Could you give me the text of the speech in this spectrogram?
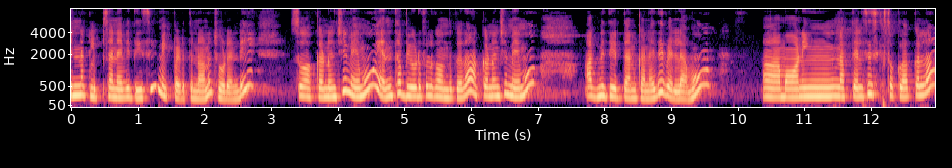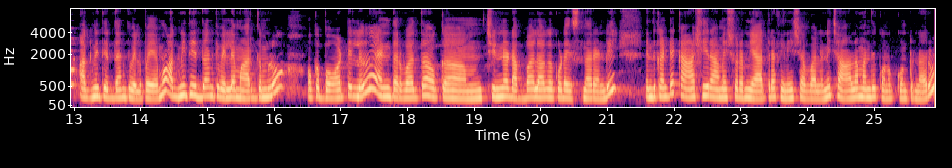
చిన్న క్లిప్స్ అనేవి తీసి మీకు పెడుతున్నాను చూడండి. సో అక్కడ నుంచి మేము ఎంత బ్యూటిఫుల్గా ఉంది కదా అక్కడ నుంచి మేము అగ్నితీర్థానికి అనేది వెళ్ళాము. మార్నింగ్ నాకు తెలిసి సిక్స్ ఓ క్లాక్ కల్లా అగ్నితీర్థానికి వెళ్ళిపోయాము. అగ్ని తీర్థానికి వెళ్ళే మార్గంలో ఒక బాటిల్ అండ్ తర్వాత ఒక చిన్న డబ్బా లాగా కూడా ఇస్తున్నారండి. ఎందుకంటే కాశీ రామేశ్వరం యాత్ర ఫినిష్ అవ్వాలని చాలామంది కొనుక్కుంటున్నారు.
